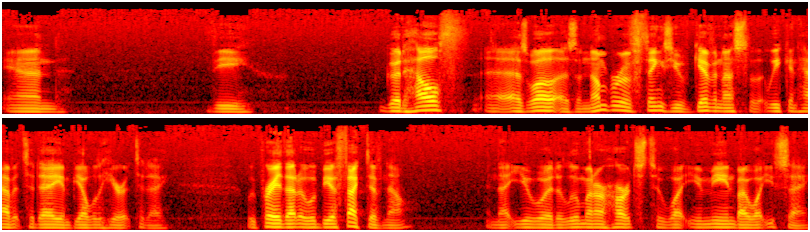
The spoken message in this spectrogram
and the good health, as well as a number of things you've given us so that we can have it today and be able to hear it today. We pray that it would be effective now and that you would illumine our hearts to what you mean by what you say.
